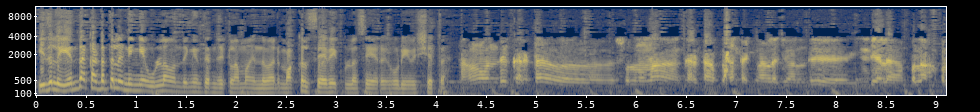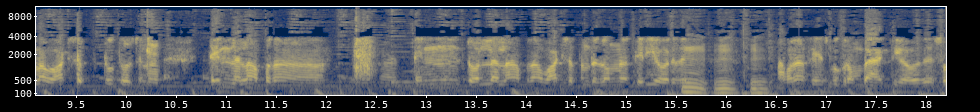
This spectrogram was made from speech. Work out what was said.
இதுல எந்த கட்டத்துல நீங்க உள்ள வந்தீங்கன்னு தெரிஞ்சுக்கலாமா? இந்த மாதிரி மக்கள் சேவைக்குள்ள செய்யக்கூடிய விஷயத்த. நான் வந்து கரெக்டா சொல்லணும்னா கரெக்டா அப்பதான் டெக்னாலஜி வந்து இந்தியால அப்பெல்லாம் அப்பெல்லாம் வாட்ஸ்அப் டூ தௌசண்ட் டென்ல எல்லாம் அப்பதான் டென் டுவெல் எல்லாம் அப்பதான் வாட்ஸ்அப்ன்றது ஒண்ணு தெரிய வருது. அப்பதான் ஃபேஸ்புக் ரொம்ப ஆக்டிவ் ஆகுது. சோ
